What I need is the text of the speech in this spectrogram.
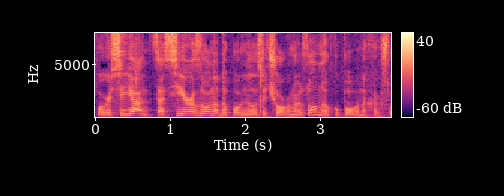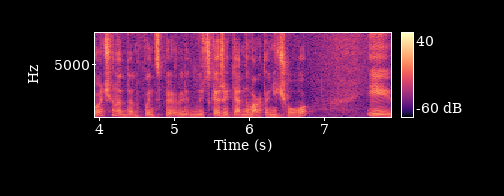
у росіян ця сіра зона доповнилася чорною зоною, окупована Херсонщина, де, в принципі, людське життя не варто нічого. І,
